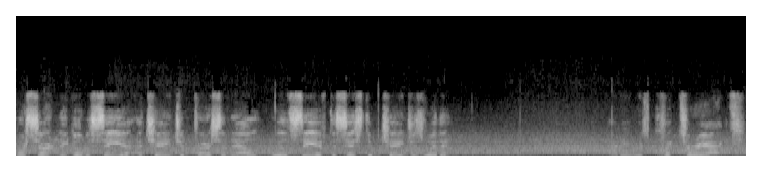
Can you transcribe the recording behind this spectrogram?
we're certainly going to see a, change in personnel. We'll see if the system changes with it. And he was quick to react.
